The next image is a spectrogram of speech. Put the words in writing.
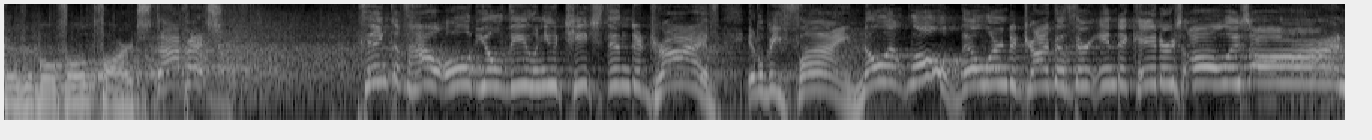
Because they're both old farts. Stop it! Think of how old you'll be when you teach them to drive. It'll be fine. No, it won't. They'll learn to drive with their indicators always on.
